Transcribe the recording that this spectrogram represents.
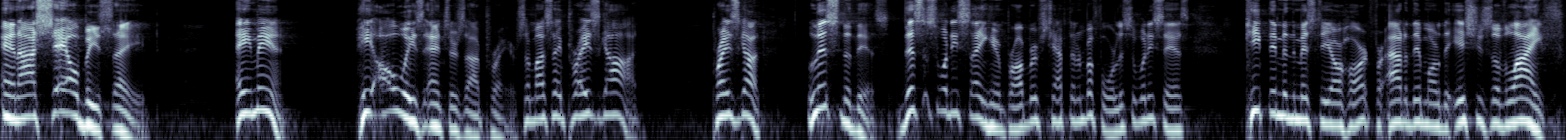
and I shall be saved. Amen. He always answers our prayer. Somebody say, Praise God. Praise God. Listen to this. This is what he's saying here in Proverbs chapter number four. Listen to what he says. Keep them in the midst of your heart, for out of them are the issues of life.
